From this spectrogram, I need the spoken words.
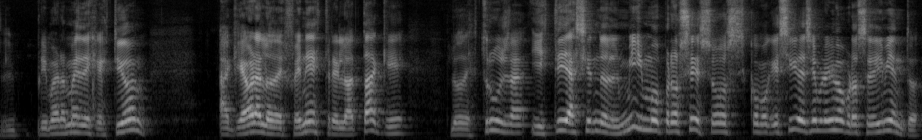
el primer mes de gestión, a que ahora lo defenestre, lo ataque, lo destruya y esté haciendo el mismo proceso, como que sigue siempre el mismo procedimiento.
